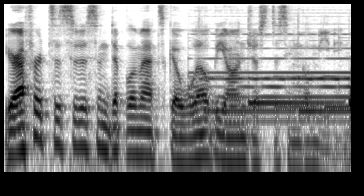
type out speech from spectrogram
Your efforts as citizen diplomats go well beyond just a single meeting.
